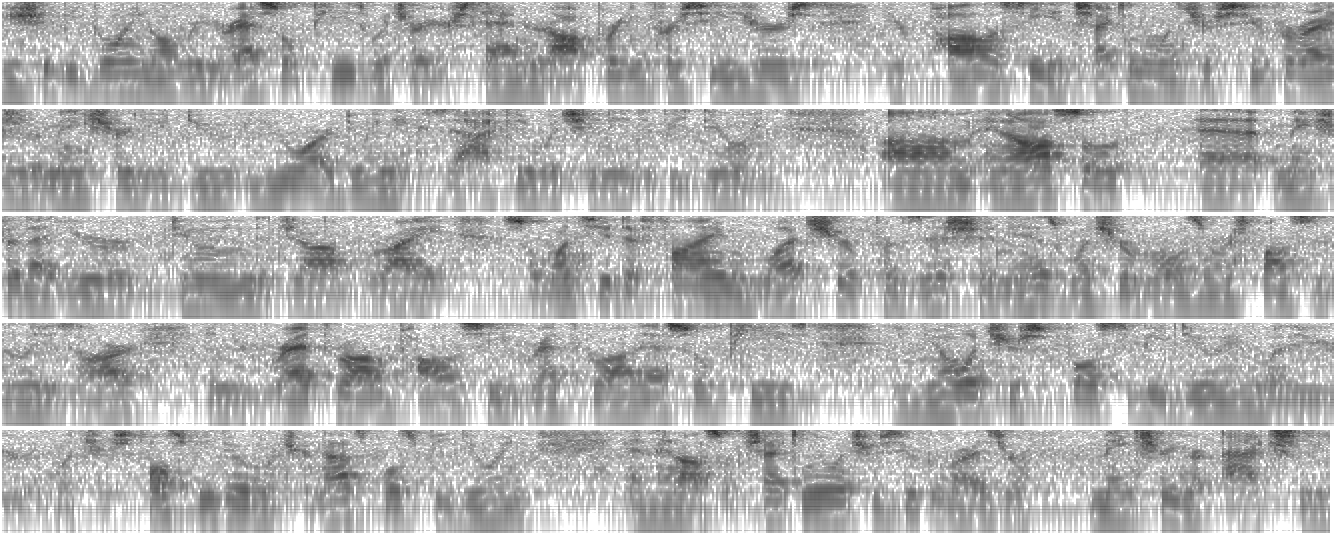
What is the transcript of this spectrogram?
You should be going over your SOPs, which are your standard operating procedures, your policy, and checking with your supervisor to make sure you do you are doing exactly what you need to be doing. Um, and also uh, make sure that you're doing the job right. So once you define what your position is, what your roles and responsibilities are, and you've read through all the policy, you read through all the SOPs, you know what you're supposed to be doing, whether you're what you're supposed to be doing, what you're not supposed to be doing, and then also checking in with your supervisor, make sure you're actually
